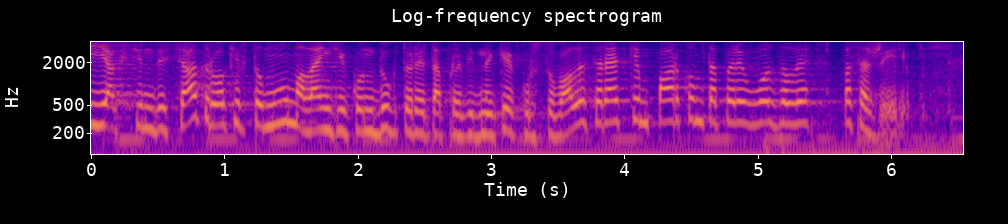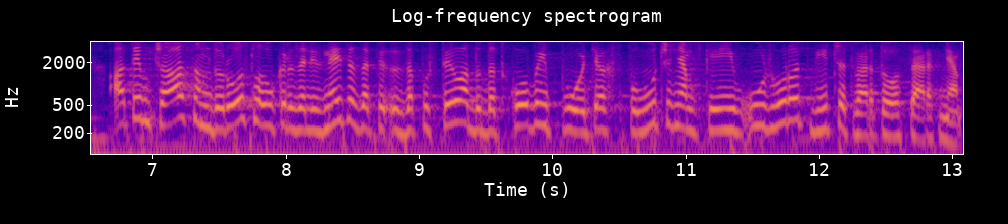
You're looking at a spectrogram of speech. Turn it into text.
І як 70 років тому маленькі кондуктори та провідники курсували Серецьким парком та перевозили пасажирів. А тим часом доросла Укрзалізниця запустила додатковий потяг з полученням Київ-Ужгород від 4 серпня.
